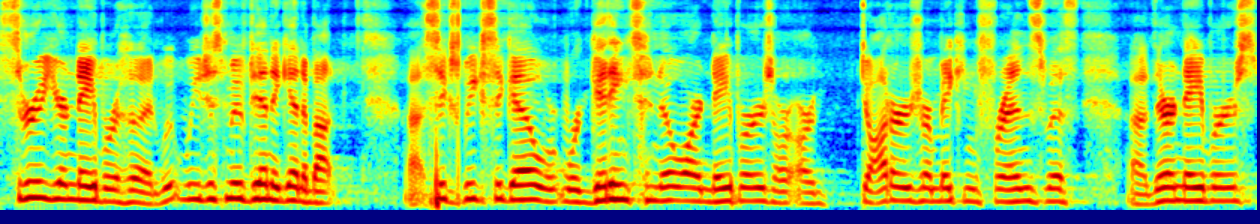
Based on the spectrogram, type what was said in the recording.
through your neighborhood. We, just moved in again about uh, six weeks ago. We're, getting to know our neighbors, our, our daughters are making friends with uh, their neighbors.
